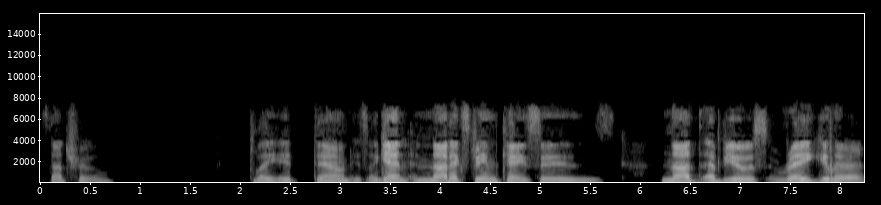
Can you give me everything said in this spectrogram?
It's not true. Play it down. It's again, not extreme cases, not abuse, regular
